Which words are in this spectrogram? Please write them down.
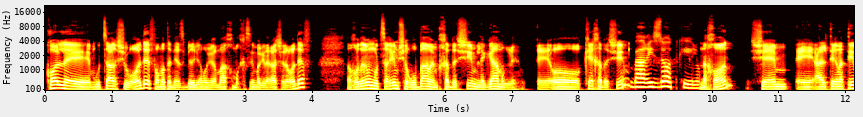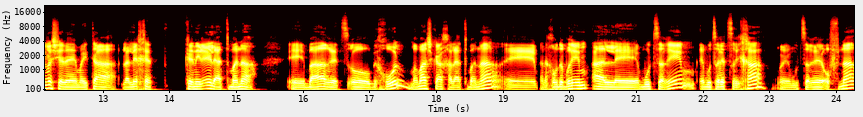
כל uh, מוצר שהוא עודף, עוד אני אסביר גם רגע מה אנחנו מכניסים בהגדרה של עודף. אנחנו מדברים על מוצרים שרובם הם חדשים לגמרי, uh, או כחדשים. באריזות כאילו. נכון, שהם, uh, האלטרנטיבה שלהם הייתה ללכת כנראה להטמנה בארץ או בחול ממש ככה להטמנה אה, אנחנו מדברים על אה, מוצרים מוצרי צריכה מוצרי אופנה.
